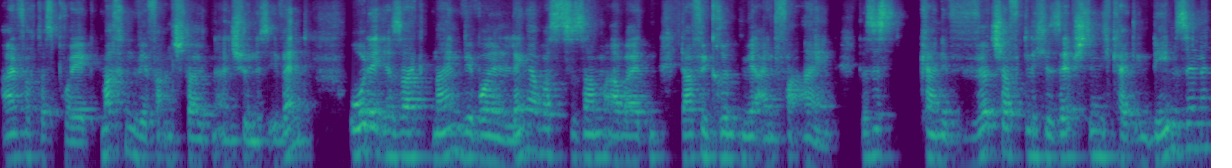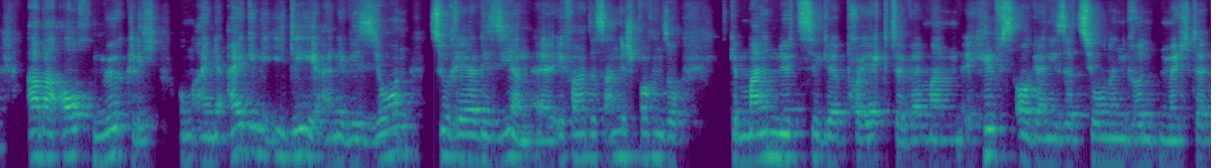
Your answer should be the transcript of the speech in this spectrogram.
einfach das Projekt machen. Wir veranstalten ein schönes Event. Oder ihr sagt, nein, wir wollen länger was zusammenarbeiten, dafür gründen wir einen Verein. Das ist keine wirtschaftliche Selbstständigkeit in dem Sinne, aber auch möglich, um eine eigene Idee, eine Vision zu realisieren. Äh, Eva hat es angesprochen, so gemeinnützige Projekte, wenn man Hilfsorganisationen gründen möchte.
